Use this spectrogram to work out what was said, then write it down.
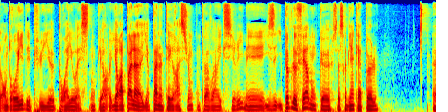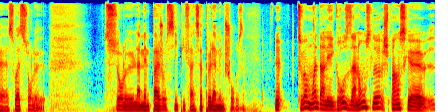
Android et puis pour iOS. Donc il y aura, pas la- il y a pas l'intégration qu'on peut avoir avec Siri, mais ils, ils peuvent le faire. Donc ça serait bien qu'Apple soit sur le sur le, la même page aussi puis fasse un peu la même chose. Tu vois, moi, dans les grosses annonces, là, je pense que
